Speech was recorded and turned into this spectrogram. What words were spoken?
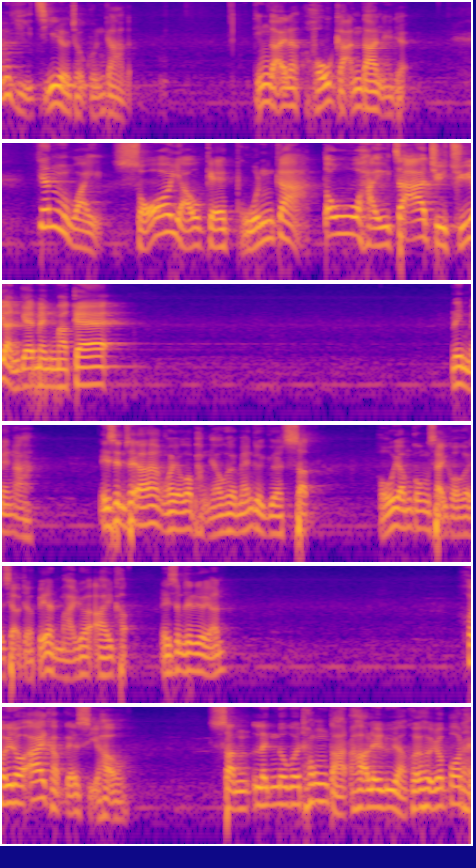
揾兒子嚟做管家嘅，點解咧？好簡單嘅啫，因為所有嘅管家都係揸住主人嘅命脈嘅。你明啊？你識唔識啊？我有個朋友，佢名叫約瑟，好陰功。細個嘅時候就俾人賣咗去埃及。你識唔識呢個人？去到埃及嘅時候，神令到佢通達哈利路亞。佢去咗波提，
